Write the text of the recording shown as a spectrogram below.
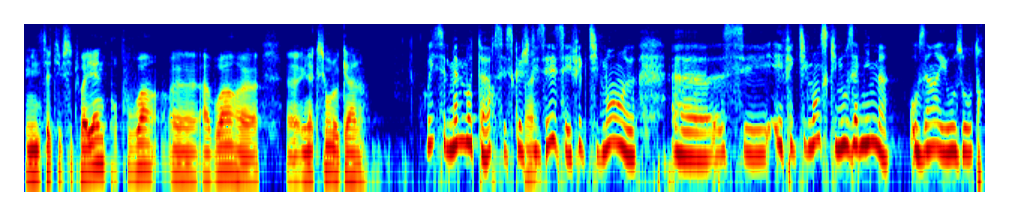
une initiative citoyenne pour pouvoir euh, avoir euh, euh, une action locale. Oui, c'est le même moteur, c'est ce que je Ouais. disais. C'est effectivement, euh, c'est effectivement ce qui nous anime aux uns et aux autres.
